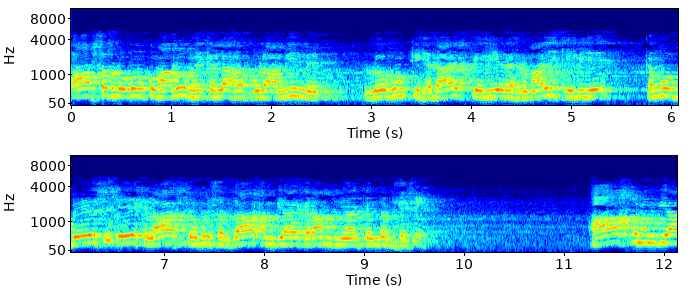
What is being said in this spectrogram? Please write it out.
آپ سب لوگوں کو معلوم ہے کہ اللہ رب العالمین نے لوگوں کی ہدایت کے لیے، رہنمائی کے لیے کم و بیش ایک لاکھ چوبیس ہزار انبیاء کرام دنیا کے اندر بھیجے۔ آپ ان انبیاء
